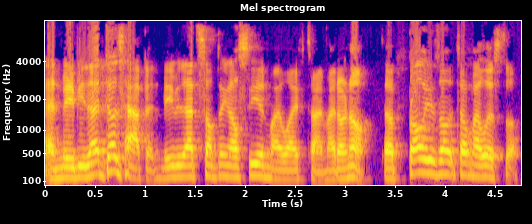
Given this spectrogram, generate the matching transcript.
and maybe that does happen. Maybe that's something I'll see in my lifetime. I don't know. That probably is on the top of my list, though.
